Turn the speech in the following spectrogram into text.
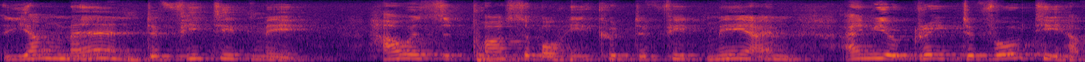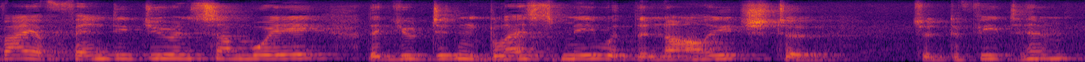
The young man defeated me. How is it possible he could defeat me? I'm, I'm your great devotee. Have I offended you in some way that you didn't bless me with the knowledge to, to defeat him?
